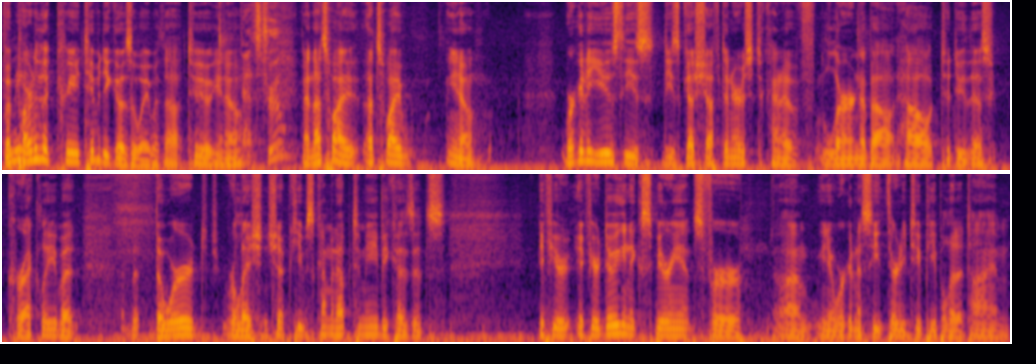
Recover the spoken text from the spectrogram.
But part of the creativity goes away with that too, you know. That's true. and that's why that's why you know we're going to use these these guest chef dinners to kind of learn about how to do this correctly. But the, the word relationship keeps coming up to me because it's if you're if you're doing an experience for um, you know we're going to seat 32 people at a time,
